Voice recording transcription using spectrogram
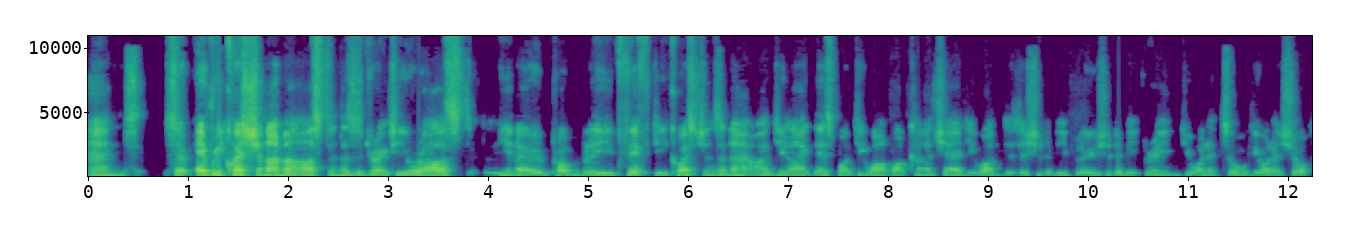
And so every question I'm asked, and as a director, you're asked, you know, probably 50 questions an hour. Do you like this? What do you want? What kind of chair do you want? Does it should it be blue? Should it be green? Do you want it tall? Do you want it short?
